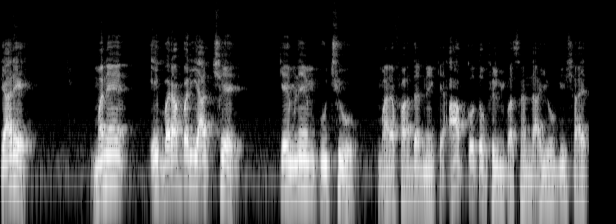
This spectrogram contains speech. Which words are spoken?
ત્યારે મને એ બરાબર યાદ છે કે એમણે એમ પૂછ્યું મારા फादर कि आपको તો ફિલ્મ પસંદ આવી હોગી શાયદ.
